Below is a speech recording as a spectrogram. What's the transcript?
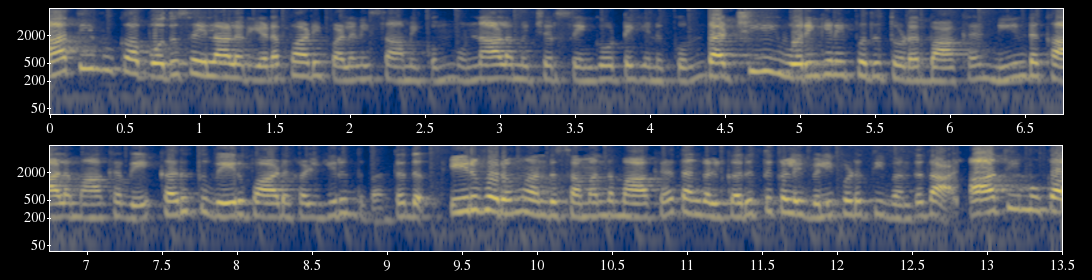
அதிமுக பொதுச் செயலாளர் எடப்பாடி பழனிசாமிக்கும் முன்னாள் அமைச்சர் செங்கோட்டையனுக்கும் கட்சியை ஒருங்கிணைப்பது தொடர்பாக நீண்ட காலமாகவே கருத்து வேறுபாடுகள் இருந்து வந்தது. இருவரும் அந்த சம்பந்தமாக தங்கள் கருத்துக்களை வெளிப்படுத்தி வந்ததால் அதிமுக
